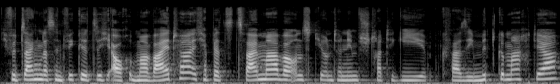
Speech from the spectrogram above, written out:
Ich würde sagen, das entwickelt sich auch immer weiter. Ich habe jetzt zweimal bei uns die Unternehmensstrategie quasi mitgemacht, ja.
